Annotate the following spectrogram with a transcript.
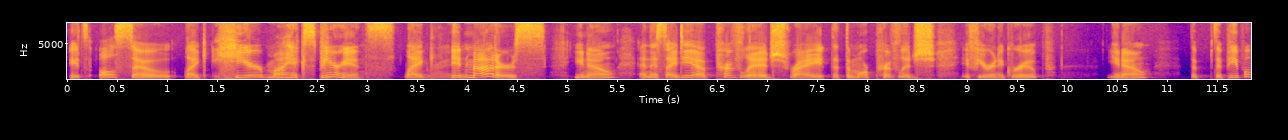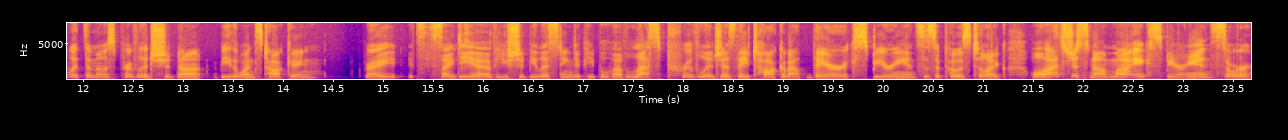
it's also like hear my experience. Like right. it matters, you know. And this idea of privilege, right? That the more privilege, if you're in a group, you know, the the people with the most privilege should not be the ones talking right? It's this idea of you should be listening to people who have less privilege as they talk about their experience, as opposed to like, well, that's just not my experience, or,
